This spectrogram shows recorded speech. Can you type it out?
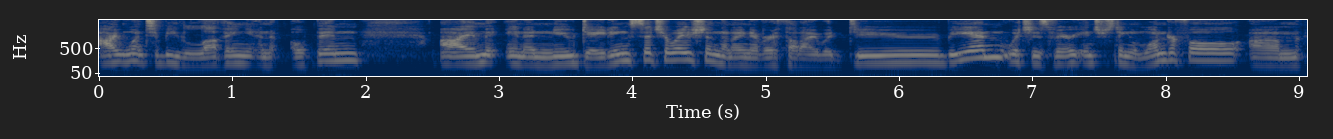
I want to be loving and open I'm in a new dating situation that I never thought I would do be in, which is very interesting and wonderful. Um,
